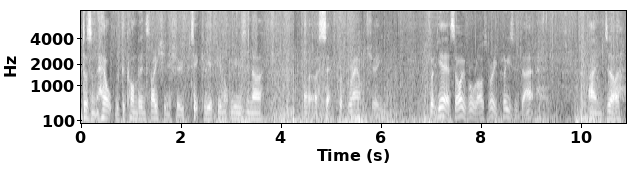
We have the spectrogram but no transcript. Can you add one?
doesn't help with the condensation issue, particularly if you're not using a, a, a separate ground sheet. But yeah, so overall I was very pleased with that. And uh,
